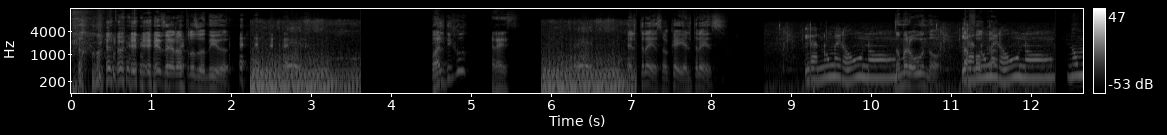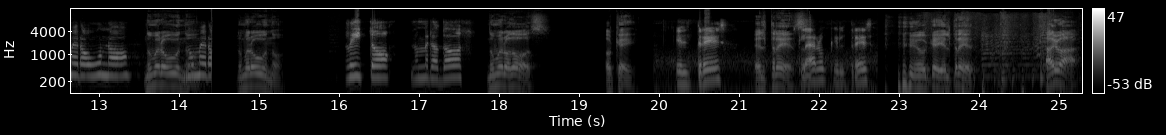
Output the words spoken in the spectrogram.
Ese era otro sonido. ¿Cuál dijo? Tres. El 3, ok, el 3. La número 1. Número 1, la, La foca. número 1. Número uno. Número 1. Número. Número 1. Rito. Número dos. Número 2. Ok. El 3. El 3. Claro que el 3. ok, el 3. Ahí va.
